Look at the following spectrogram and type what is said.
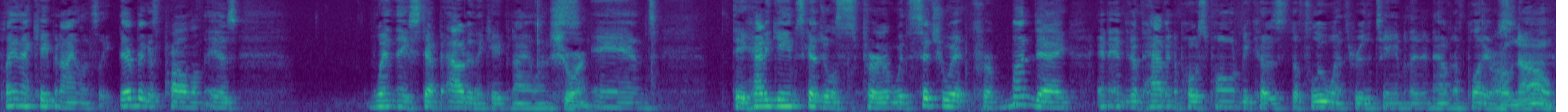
Playing that Cape and Islands League. Their biggest problem is when they step out of the Cape and Islands. Sure. And they had a game scheduled for with Scituate for Monday and ended up having to postpone because the flu went through the team and they didn't have enough players. Oh no.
